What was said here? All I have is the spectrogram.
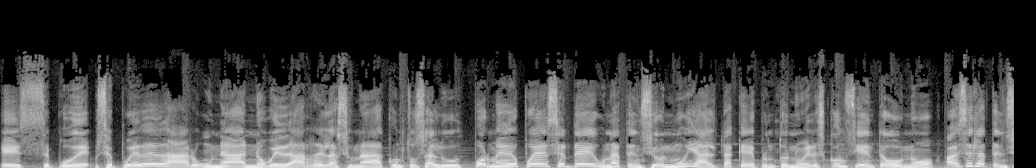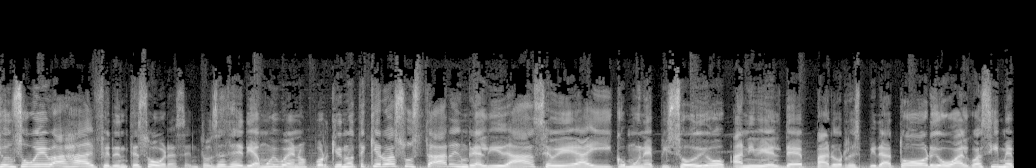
es, se, puede, se puede dar una novedad relacionada con tu salud. Por medio puede ser de una tensión muy alta que de pronto no eres consciente o no. A veces la tensión sube y baja a diferentes horas, entonces sería muy bueno porque no te quiero asustar, en realidad se ve ahí como un episodio a nivel de paro respiratorio o algo así. Me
